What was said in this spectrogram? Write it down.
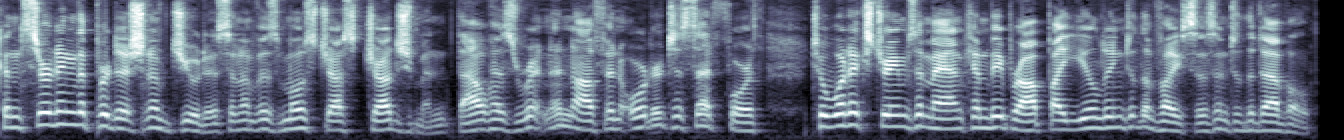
Concerning the perdition of Judas and of his most just judgment, thou hast written enough in order to set forth to what extremes a man can be brought by yielding to the vices and to the devil,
